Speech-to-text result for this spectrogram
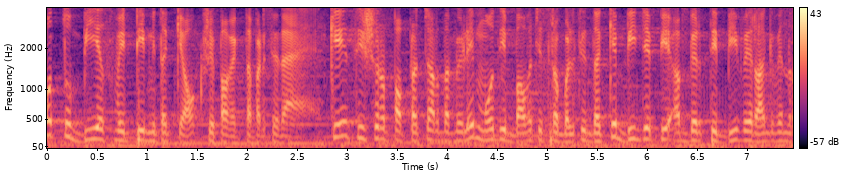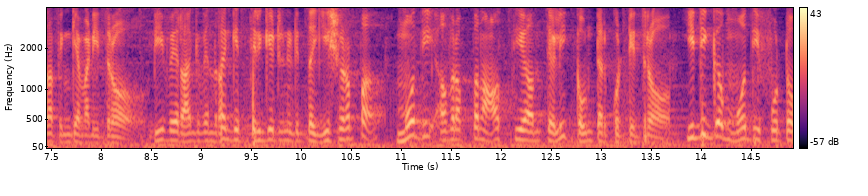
ಮತ್ತು ಬಿಎಸ್ವೈ ಟೀಮ್ ಇದಕ್ಕೆ ಆಕ್ಷೇಪ ವ್ಯಕ್ತಪಡಿಸಿದೆ. ಕೆಎಸ್ ಈಶ್ವರಪ್ಪ ಪ್ರಚಾರದ ವೇಳೆ ಮೋದಿ ಭಾವಚಿತ್ರ ಬಳಸಿದ್ದಕ್ಕೆ ಬಿಜೆಪಿ ಅಭ್ಯರ್ಥಿ ಬಿವೈ ರಾಘವೇಂದ್ರ ವ್ಯಂಗ್ಯವಾಡಿದ್ರು. ಬಿ ವೈ ರಾಘವೇಂದ್ರಗೆ ತಿರುಗೇಟು ನೀಡಿದ್ದ ಈಶ್ವರಪ್ಪ, ಮೋದಿ ಅವರಪ್ಪನ ಆಸ್ತಿಯ ಅಂತೇಳಿ ಕೌಂಟರ್ ಕೊಟ್ಟಿದ್ರು. ಇದೀಗ ಮೋದಿ ಫೋಟೋ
